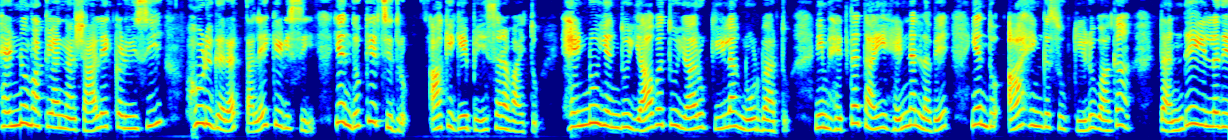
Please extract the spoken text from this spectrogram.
ಹೆಣ್ಣು ಮಕ್ಕಳನ್ನು ಶಾಲೆ ಕಳುಹಿಸಿ ಹುಡುಗರ ತಲೆ ಕೆಡಿಸಿ ಎಂದು ಕಿರ್ಚಿದ್ರು. ಆಕೆಗೆ ಬೇಸರವಾಯಿತು. ಹೆಣ್ಣು ಎಂದು ಯಾವತ್ತೂ ಯಾರು ಕೀಳಾಗಿ ನೋಡಬಾರ್ದು. ನಿಮ್ಮ ಹೆತ್ತ ತಾಯಿ ಹೆಣ್ಣಲ್ಲವೇ ಎಂದು ಆ ಹೆಂಗಸು ಕೇಳುವಾಗ ತಂದೆ ಇಲ್ಲದೆ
